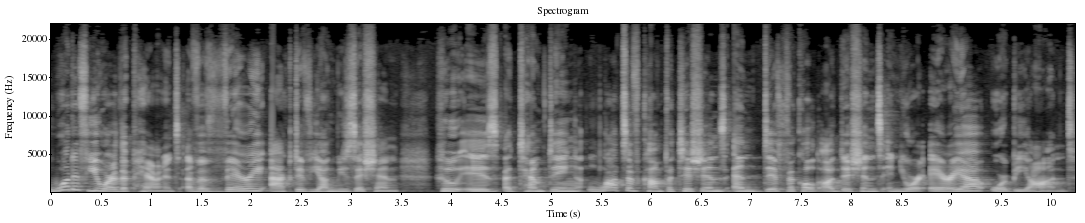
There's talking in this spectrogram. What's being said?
What if you are the parent of a very active young musician who is attempting lots of competitions and difficult auditions in your area or beyond?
